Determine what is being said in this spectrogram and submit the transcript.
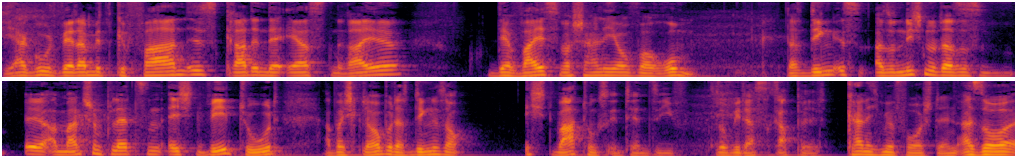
Ja gut, wer damit gefahren ist, gerade in der ersten Reihe, der weiß wahrscheinlich auch warum. Das Ding ist, also nicht nur, dass es äh, an manchen Plätzen echt weh tut, aber ich glaube, das Ding ist auch echt wartungsintensiv, so wie das rappelt. Kann ich mir vorstellen. Also,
